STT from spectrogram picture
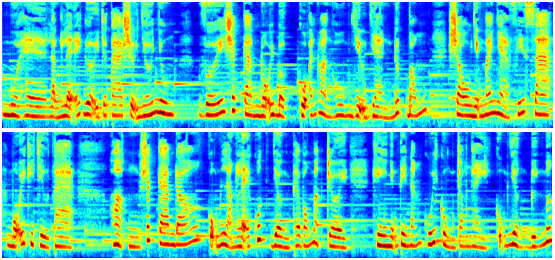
mùa hè lặng lẽ gợi cho ta sự nhớ nhung với sắc cam nổi bật của ánh hoàng hôn dịu dàng nấp bóng sau những mái nhà phía xa mỗi khi chiều tà. Hoặc sắc cam đó cũng lặng lẽ khuất dần theo bóng mặt trời khi những tia nắng cuối cùng trong ngày cũng dần biến mất.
